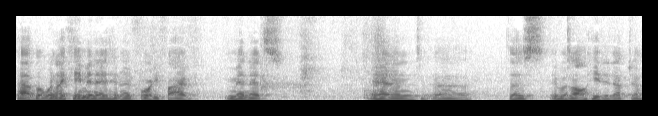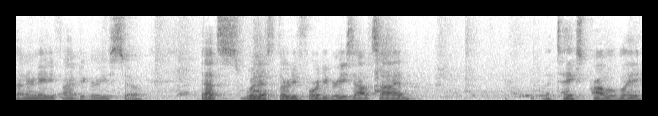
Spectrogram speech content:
uh, but when I came in, it hit in 45 minutes, and uh, this it was all heated up to 185 degrees. So that's when it's 34 degrees outside. It takes probably,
